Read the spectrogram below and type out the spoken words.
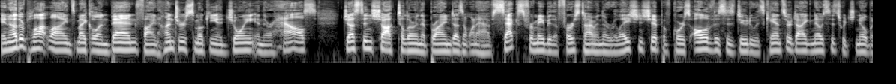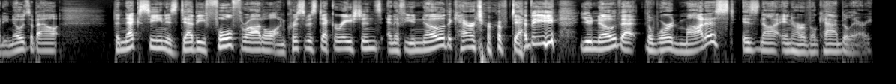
In other plot lines, Michael and Ben find Hunter smoking a joint in their house. Justin's shocked to learn that Brian doesn't want to have sex for maybe the first time in their relationship. Of course, all of this is due to his cancer diagnosis, which nobody knows about. The next scene is Debbie full throttle on Christmas decorations. And if you know the character of Debbie, you know that the word modest is not in her vocabulary.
